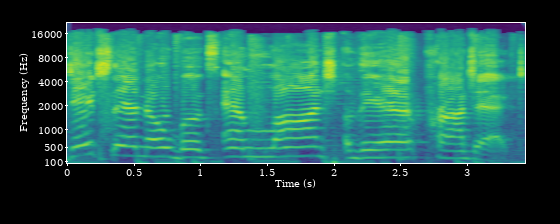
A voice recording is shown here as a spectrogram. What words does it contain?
ditch their notebooks and launch their project.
